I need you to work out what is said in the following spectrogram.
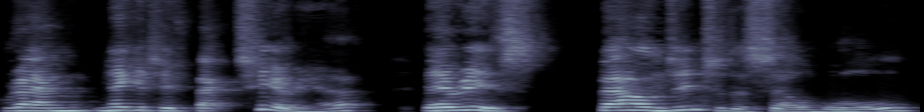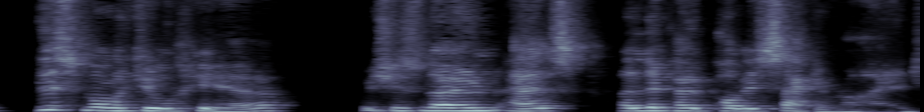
gram negative bacteria, there is bound into the cell wall this molecule here, which is known as a lipopolysaccharide.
